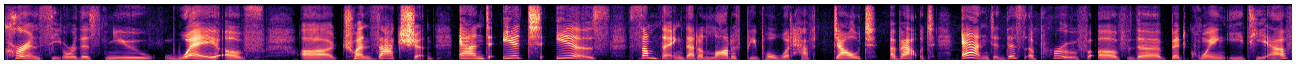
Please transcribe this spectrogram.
Currency or this new way of uh, transaction, and it is something that a lot of people would have doubt about. And this approve of the Bitcoin ETF.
